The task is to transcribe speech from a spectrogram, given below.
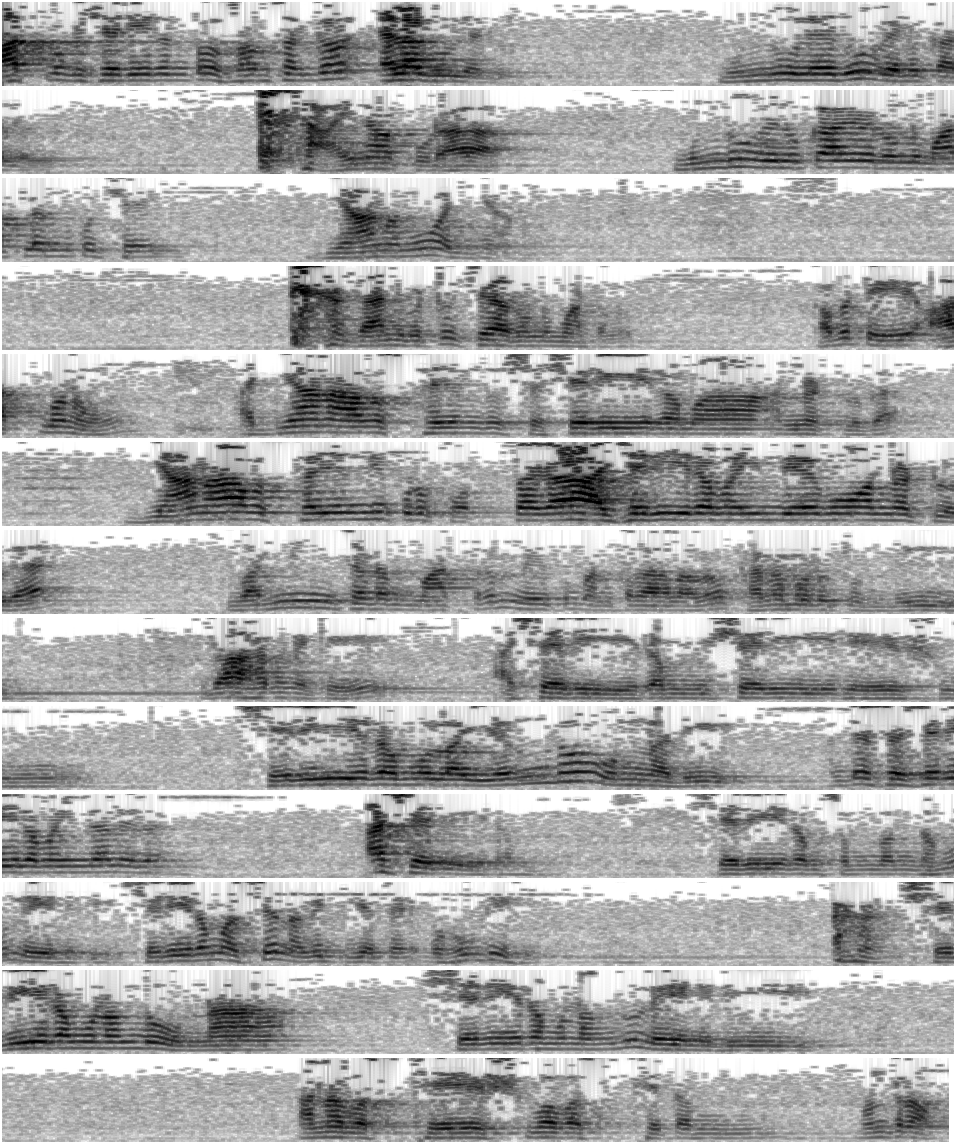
ఆత్మకు శరీరంతో సంసర్గం ఎలాగూ లేదు ముందు లేదు వెనుక లేదు. అయినా కూడా ముందు వెనుక అనే రెండు మాటలు ఎందుకు వచ్చాయి? జ్ఞానము అజ్ఞానం. దాన్ని బట్టి వచ్చే ఆ రెండు మాటలు. కాబట్టి ఆత్మను అజ్ఞానావస్థ ఎందు సశరీరమా అన్నట్లుగా జ్ఞానావస్థ ఎందు ఇప్పుడు కొత్తగా అశరీరమైందేమో అన్నట్లుగా వర్ణించడం మాత్రం మీకు మంత్రాలలో కనబడుతుంది. ఉదాహరణకి అశరీరం శరీరేషు. శరీరముల ఎందు ఉన్నది. అంటే సశరీరమైందా లేదా? అశరీరం. శరీరం సంబంధము లేనిది. శరీరం అస్య నవిద్యతే బహుది శరీరమునందు ఉన్నా శరీరమునందు లేనిది. అనవస్థేష్వస్థితం మంత్రం.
